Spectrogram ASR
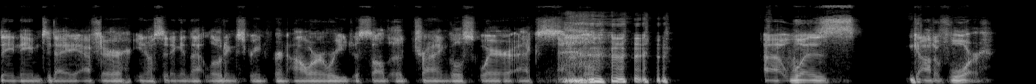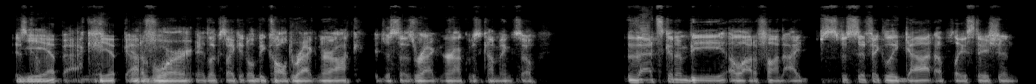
they named today after you know sitting in that loading screen for an hour where you just saw the triangle, square, X circle, uh, was God of War is coming Yep. back. Yep, God yep. of War. It looks like it'll be called Ragnarok. It just says Ragnarok was coming. So that's going to be a lot of fun. I specifically got a PlayStation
